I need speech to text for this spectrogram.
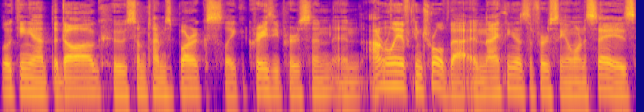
looking at the dog who sometimes barks like a crazy person. And I don't really have control of that. And I think that's the first thing I want to say is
